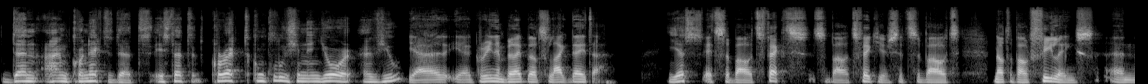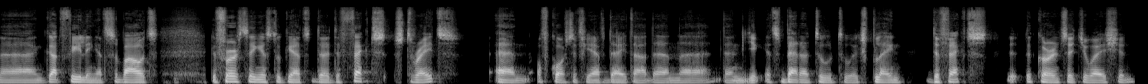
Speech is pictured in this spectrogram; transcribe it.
then I'm connected. That is that the correct conclusion in your view? Yeah, yeah. Green and black belts like data. Yes, it's about facts. It's about figures. It's about not about feelings and gut feeling. It's about the first thing is to get the, the facts straight and of course, if you have data, then uh, then you, it's better to to explain the facts, the, the, current situation,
